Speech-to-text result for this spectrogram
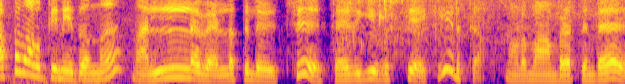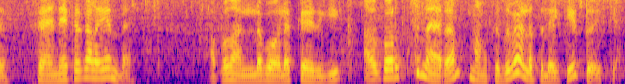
അപ്പം നമുക്കിനി ഇതൊന്ന് നല്ല വെള്ളത്തിലൊഴിച്ച് കഴുകി വൃത്തിയാക്കി എടുക്കാം. നമ്മുടെ മാമ്പഴത്തിന്റെ ചേനയൊക്കെ കളയണ്ടേ? അപ്പോൾ നല്ലപോലെ കഴുകി കുറച്ച് നേരം നമുക്കിത് വെള്ളത്തിലേക്ക് ഇട്ട് വയ്ക്കാം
